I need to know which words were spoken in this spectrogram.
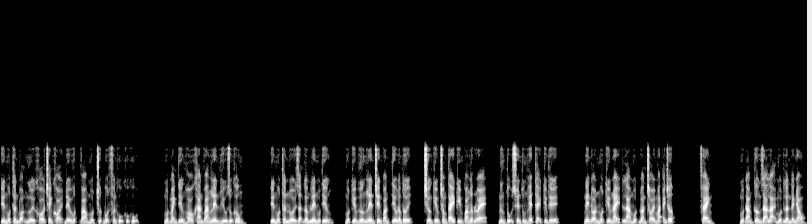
tiến một thần bọn người khó tránh khỏi đều hút vào một chút bột phấn khụ khụ khụ. Một mảnh tiếng ho khan vang lên hữu dụng không? Tiến một thần nổi giận gầm lên một tiếng, một kiếm hướng lên trên quan tiêu đâm tới, trường kiếm trong tay kim quang lấp lóe, ngưng tụ xuyên thủng hết thể kiếm thế. Nên đón một kiếm này là một đoàn chói mắt ánh chớp. Phanh! Một đám cường giả lại một lần đánh nhau,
